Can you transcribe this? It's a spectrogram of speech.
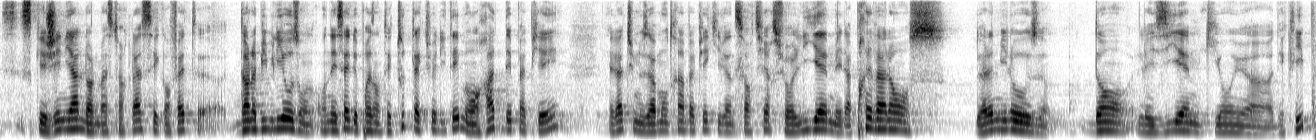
ce qui est génial dans le masterclass, c'est qu'en fait, dans la bibliose, on, essaye de présenter toute l'actualité, mais on rate des papiers. Et là, tu nous as montré un papier qui vient de sortir sur l'IM et la prévalence de l'amylose dans les IM qui ont eu des clips.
